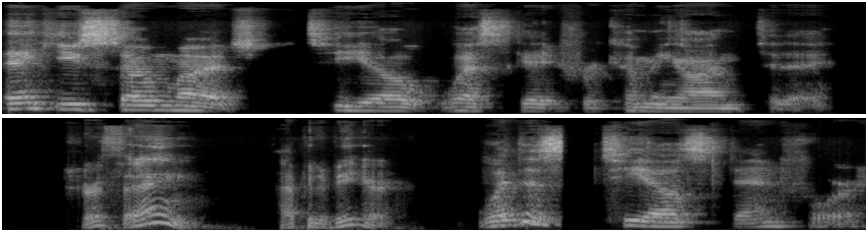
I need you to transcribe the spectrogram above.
Thank you so much, TL Westgate, for coming on today. Sure thing. Happy to be here. What does TL stand for?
